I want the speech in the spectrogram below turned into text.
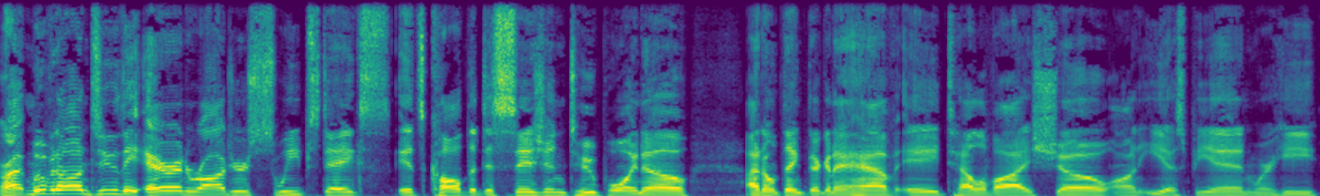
All right, moving on to the Aaron Rodgers sweepstakes. It's called the Decision 2.0. I don't think they're going to have a televised show on ESPN where he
